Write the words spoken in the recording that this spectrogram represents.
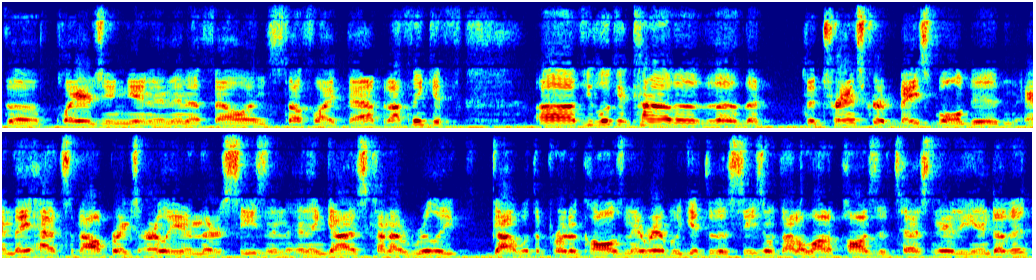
the players union and NFL and stuff like that. But I think if uh, if you look at kind of the, the, the, the transcript baseball did, and they had some outbreaks earlier in their season, and then guys kind of really got with the protocols, and they were able to get through the season without a lot of positive tests near the end of it.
